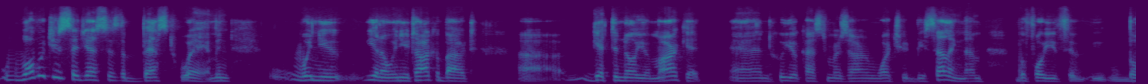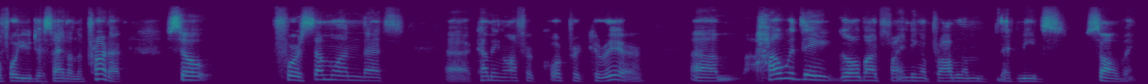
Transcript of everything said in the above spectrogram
what would you suggest is the best way? I mean, when you you know when you talk about uh, get to know your market and who your customers are and what you'd be selling them before you before you decide on the product. So, for someone that's uh, coming off a corporate career, um, how would they go about finding a problem that needs solving?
